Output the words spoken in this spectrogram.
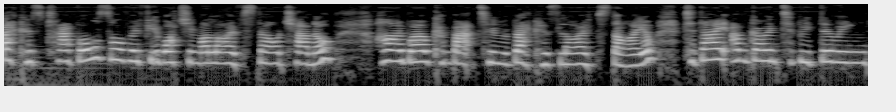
Rebecca's Travels or if you're watching my lifestyle channel. Hi welcome back to Rebecca's Lifestyle. Today I'm going to be doing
